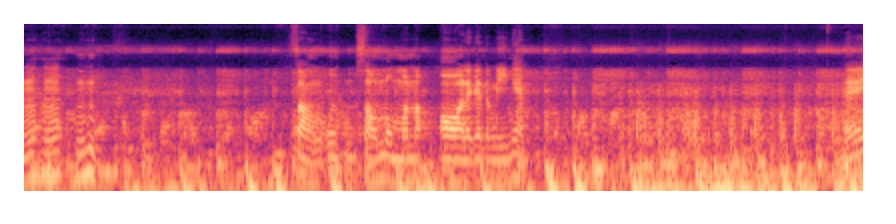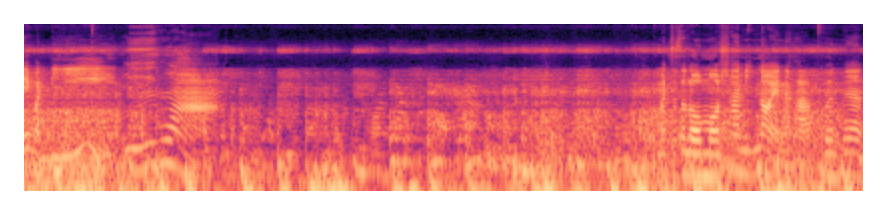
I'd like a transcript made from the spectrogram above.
ฮึฮึสองสองหนุ่มมาอออะไรกันตรงนี้เนี่ย เฮ้ยหวันดีเอื้อมันจะสโลโมชันนิดหน่อยนะครับเพื่อน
